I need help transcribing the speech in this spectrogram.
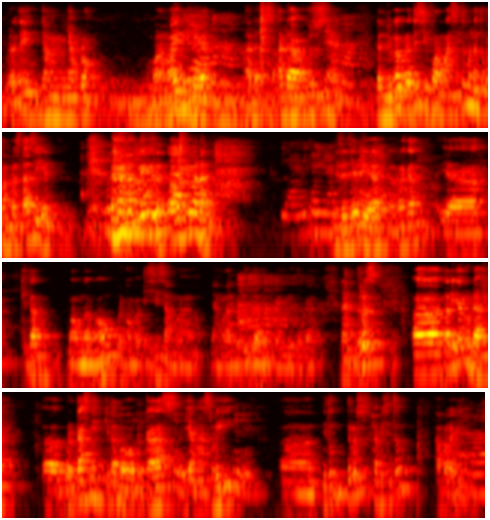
berarti jangan nyaplok orang lain gitu ya. Iya. Ada ada khususnya. Dan juga berarti si formasi itu menentukan prestasi ya. Kayak gitu. Apa gimana? Ya, bisa Bisa gitu jadi kan ya, karena kan ya kita mau nggak mau berkompetisi sama yang lain juga kayak gitu kan. Nah terus eh, tadi kan udah eh, berkas nih kita bawa berkas Hmm. yang asli. Eh, itu terus habis itu apa lagi? Eh,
